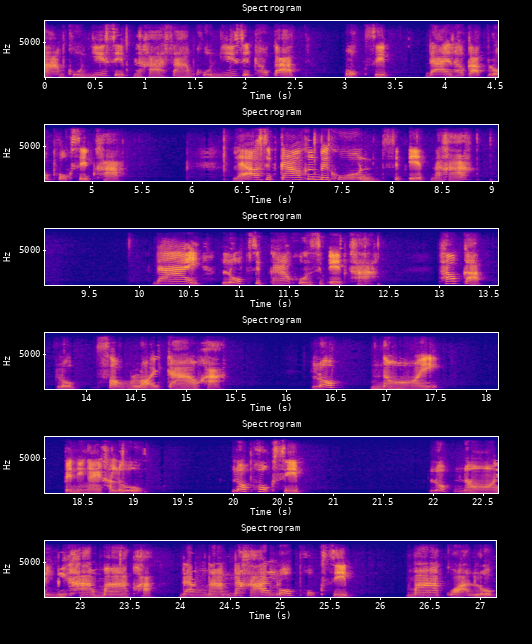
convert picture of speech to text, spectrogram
3คูณ20นะคะ3คูณ20 เท่ากับ 60 ได้เท่ากับลบ60 ค่ะ และเอา 19 ขึ้นไปคูณ 11 นะคะ ได้ลบ19คูณ11 ค่ะ เท่ากับลบ209 ค่ะ ลบน้อย เป็นยังไงคะลูก ลบ 60 ลบน้อยมีค่ามากค่ะ ดังนั้นนะคะ ลบ 60 มากกว่าลบ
